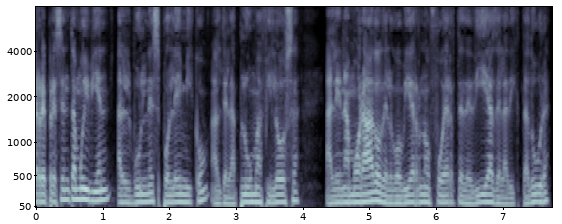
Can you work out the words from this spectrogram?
que representa muy bien al Bulnes polémico, al de la pluma filosa, al enamorado del gobierno fuerte de días de la dictadura,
